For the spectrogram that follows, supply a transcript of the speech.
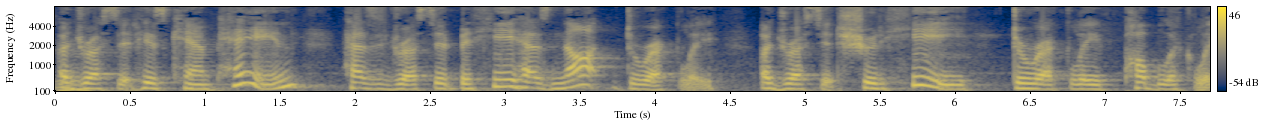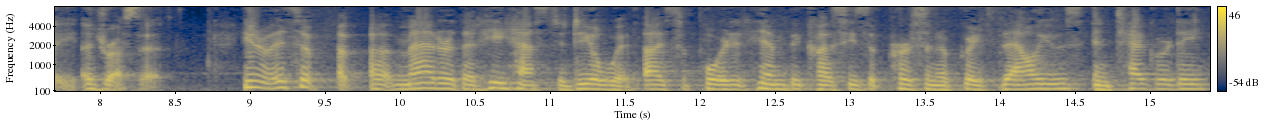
addressed it. His campaign has addressed it, but he has not directly addressed it. Should he directly, publicly address it? You know, it's a, a, matter that he has to deal with. I supported him because he's a person of great values, integrity,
